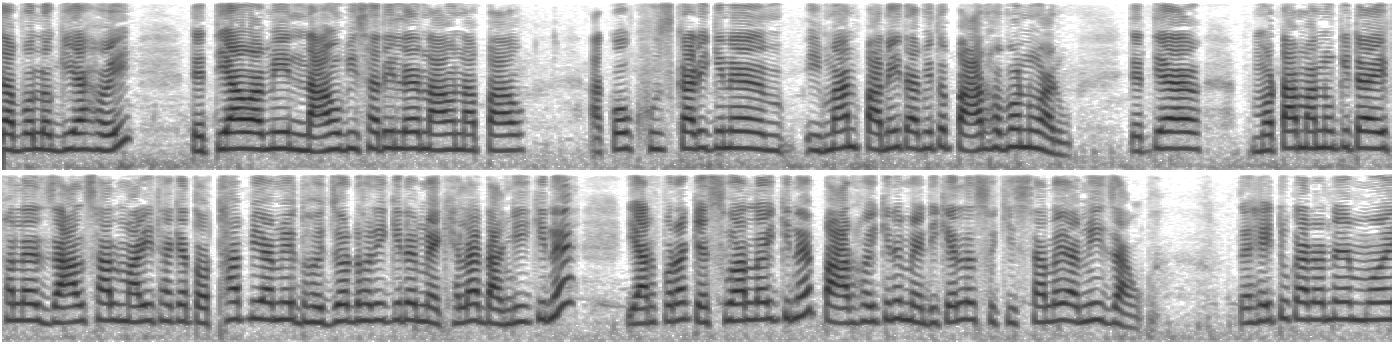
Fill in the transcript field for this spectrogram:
যাবলগীয়া হয় তেতিয়াও আমি নাও বিচাৰিলে নাও নাপাওঁ। আকৌ খোজকাঢ়ি কিনে ইমান পানীত আমিতো পাৰ হ'ব নোৱাৰোঁ। তেতিয়া মতা মানুহকেইটা এইফালে জাল চাল মাৰি থাকে। তথাপি আমি ধৈৰ্য ধৰি কিনে মেখেলা দাঙি কিনে ইয়াৰ পৰা কেঁচুৱা লৈ কিনে পাৰ হৈ কিনে মেডিকেল চিকিৎসালয় আমি যাওঁ। তো সেইটো কাৰণে মই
